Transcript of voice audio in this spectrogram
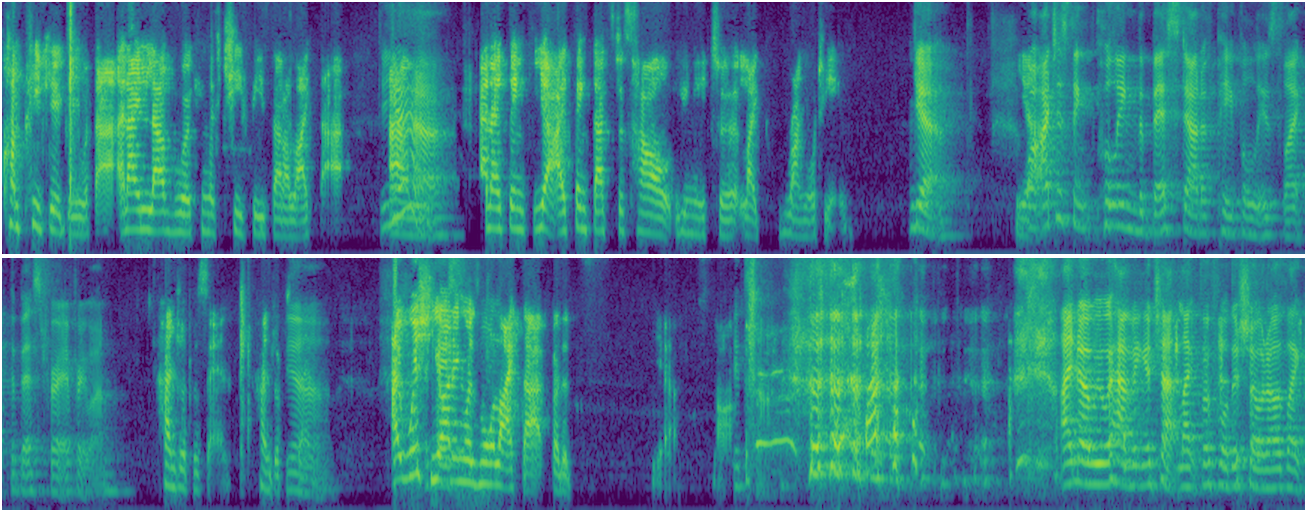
completely agree with that. And I love working with chiefies that are like that. Um, yeah. And I think, yeah, I think that's just how you need to like run your team. yeah. Yeah, Well, I just think pulling the best out of people is like the best for everyone. hundred percent, 100%. Yeah. I wish Okay, yachting was more like that, but it's yeah, not. It's not. I know we were having a chat like before the show, and I was like,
